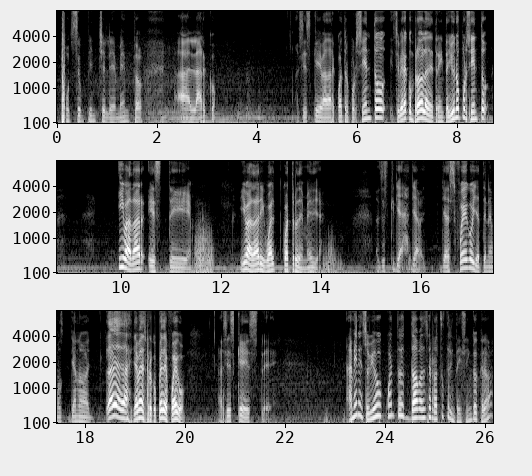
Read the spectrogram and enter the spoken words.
puse un pinche elemento al arco. Así es que va a dar 4%. Si hubiera comprado la de 31%, iba a dar este... Iba a dar igual 4 de media. Así es que ya, ya, ya es fuego, ya tenemos, ya no... ¡Ah! Ya me despreocupé de fuego. Así es que este... Ah, miren, subió. ¿Cuánto daba hace rato? 35, creo.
